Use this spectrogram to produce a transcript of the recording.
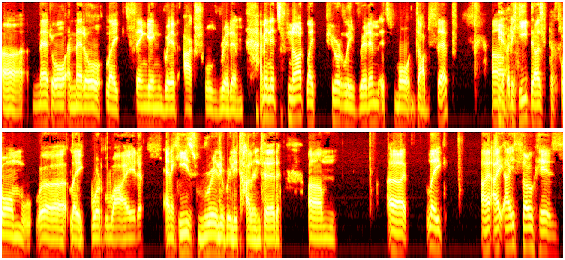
uh, metal and metal like singing with actual riddim i mean it's not like purely riddim it's more dubstep uh, Yeah. but he does perform uh, like worldwide and he's really really talented um, uh, like I, I, I saw his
